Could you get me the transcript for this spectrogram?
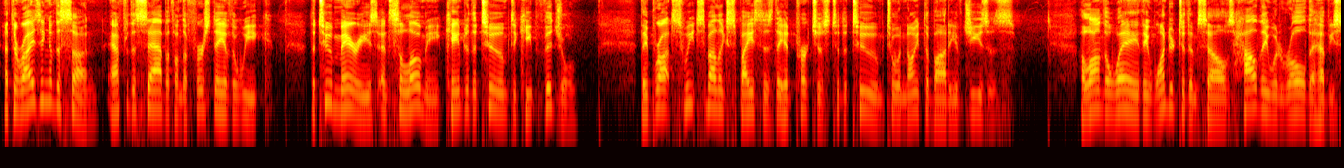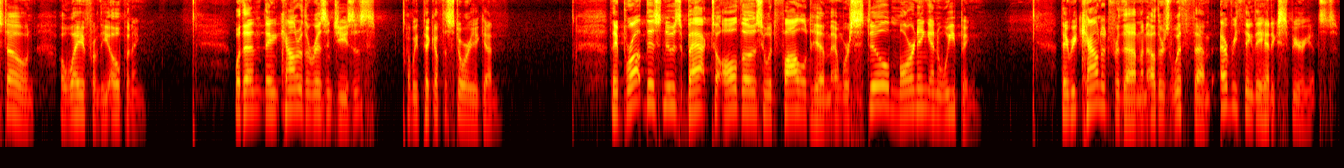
At the rising of the sun, after the Sabbath on the first day of the week, the two Marys and Salome came to the tomb to keep vigil. They brought sweet smelling spices they had purchased to the tomb to anoint the body of Jesus. Along the way, they wondered to themselves how they would roll the heavy stone away from the opening. Well, then they encounter the risen Jesus, and we pick up the story again. They brought this news back to all those who had followed him and were still mourning and weeping. They recounted for them and others with them everything they had experienced.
